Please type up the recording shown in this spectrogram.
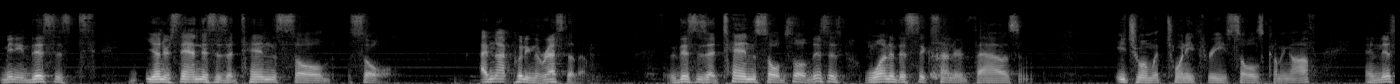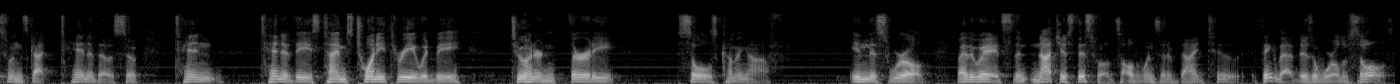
meaning this is, you understand, this is a 10 souled soul. I'm not putting the rest of them. This is a 10 sold soul. This is one of the 600,000, each one with 23 souls coming off. And this one's got 10 of those. So 10, 10 of these times 23 would be 230 souls coming off in this world. By the way, it's the, not just this world, it's all the ones that have died too. Think about it. There's a world of souls,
